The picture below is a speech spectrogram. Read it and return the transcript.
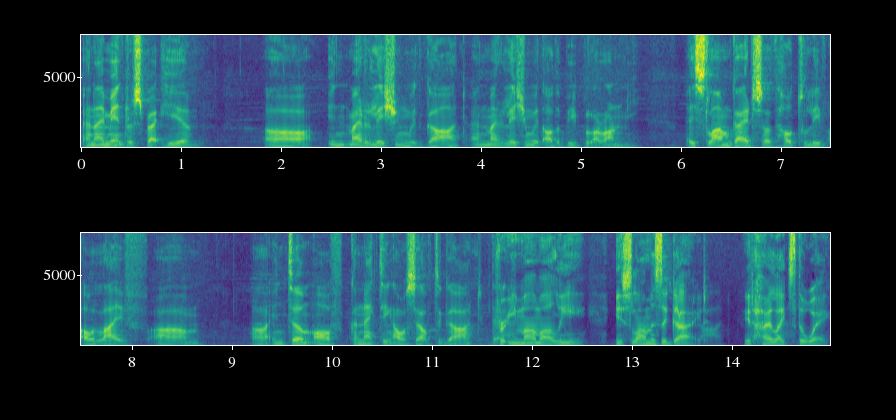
And I meant respect here uh, in my relation with God and my relation with other people around me. Islam guides us how to live our life um, uh, in terms of connecting ourselves to God. For Imam Ali, Islam is a guide. It highlights the way.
